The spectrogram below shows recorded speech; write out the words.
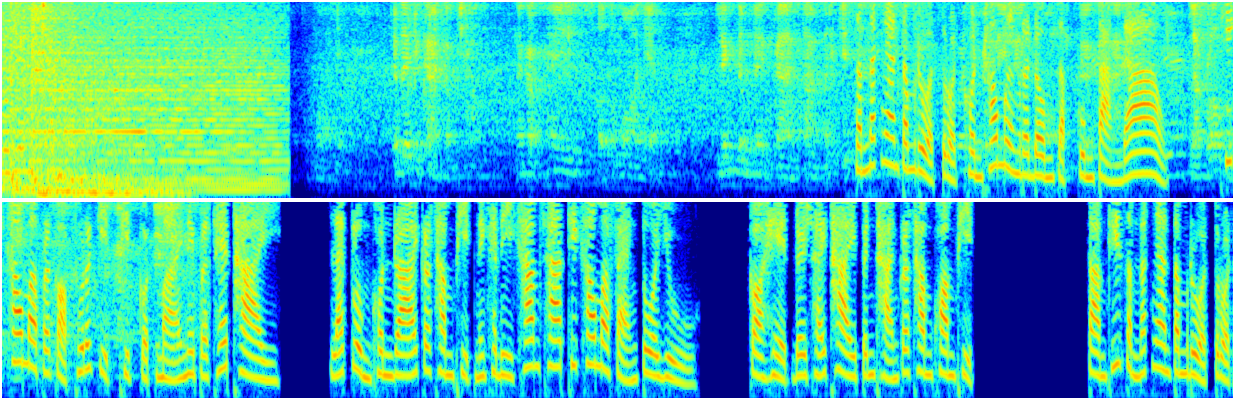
Audio Jungle. ก็ได้มีการกำชับนะครับให้สตมเนี่ยเร่งดำเนินการตามภารกิจสำนักงานตำรวจตรวจคนเข้าเมืองระดมจับกลุ่มต่างด้าวลักลอบที่เข้ามาประกอบธุรกิจผิดกฎหมายในประเทศไทย และกลุ่มคนร้ายกระทำผิดในคดีข้ามชาติที่เข้ามาแฝงตัวอยู่ ก่อเหตุโดยใช้ไทยเป็นฐานกระทำความผิด ตามที่สำนักงานตำรวจตรวจ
